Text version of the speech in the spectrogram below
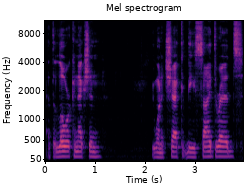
at the lower connection you want to check the side threads.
